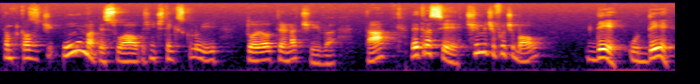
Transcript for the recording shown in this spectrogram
Então, por causa de uma pessoal, a gente tem que excluir toda a alternativa, tá? Letra C, time de futebol. D, o D,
